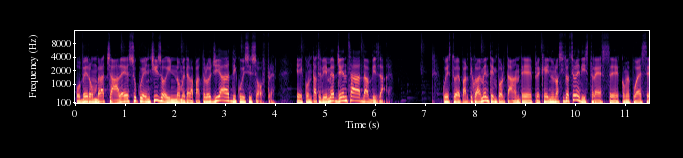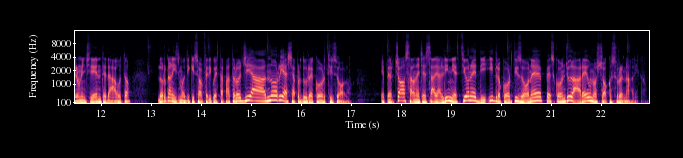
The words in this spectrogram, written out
ovvero un bracciale su cui è inciso il nome della patologia di cui si soffre e contatto di emergenza da avvisare. Questo è particolarmente importante perché in una situazione di stress come può essere un incidente d'auto, l'organismo di chi soffre di questa patologia non riesce a produrre cortisolo e perciò sarà necessaria l'iniezione di idrocortisone per scongiurare uno shock surrenalico.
